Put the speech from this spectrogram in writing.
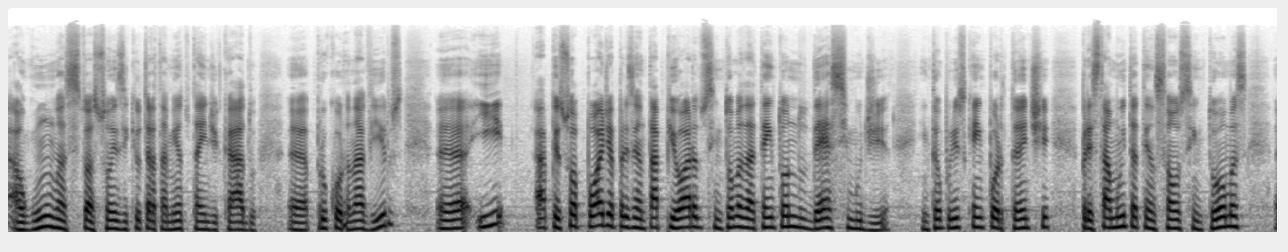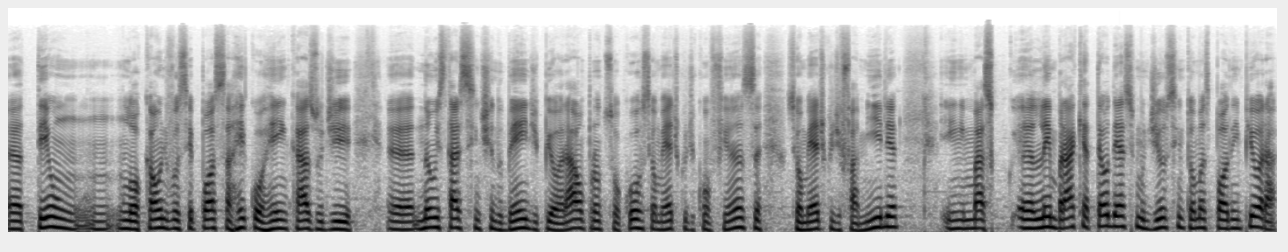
algumas situações em que o tratamento está indicado para o coronavírus e a pessoa pode apresentar piora dos sintomas até em torno do décimo dia. Então, por isso que é importante prestar muita atenção aos sintomas, uh, ter um, um, um, local onde você possa recorrer em caso de uh, não estar se sentindo bem, de piorar, um pronto-socorro, seu médico de confiança, seu médico de família, e, mas uh, lembrar que até o décimo dia os sintomas podem piorar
